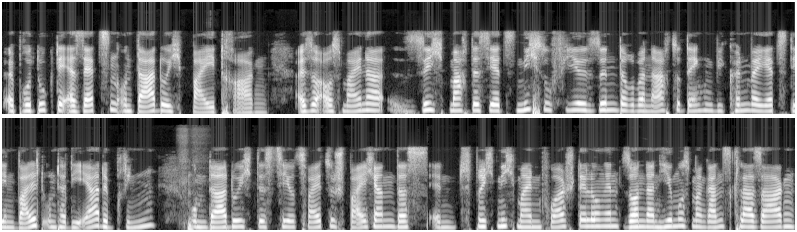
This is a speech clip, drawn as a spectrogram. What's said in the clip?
äh, Produkte ersetzen und dadurch beitragen. Also aus meiner Sicht macht es jetzt nicht so viel Sinn, darüber nachzudenken, wie können wir jetzt den Wald unter die Erde bringen, um dadurch das CO2 zu speichern. Das entspricht nicht meinen Vorstellungen, sondern hier muss man ganz klar sagen,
